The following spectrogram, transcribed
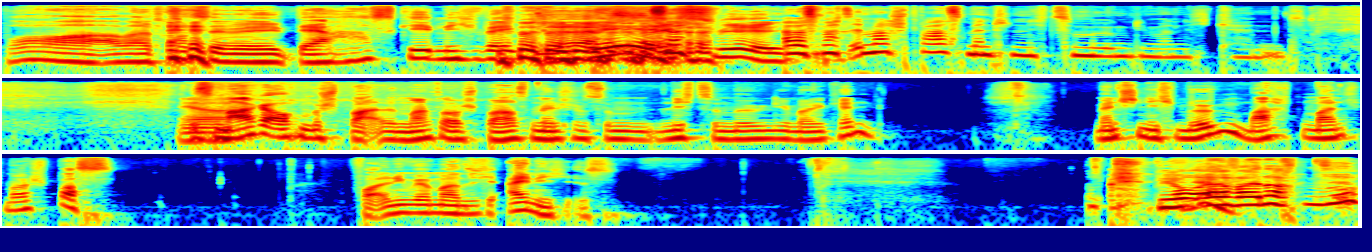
Boah, aber trotzdem, der Hass geht nicht weg. Ne? Nee. Das ist schwierig. Aber es macht immer Spaß, Menschen nicht zu mögen, die man nicht kennt. Es mag auch macht auch Spaß, Menschen zum, nicht zu mögen, die man kennt. Menschen nicht mögen, macht manchmal Spaß. Vor allen Dingen, wenn man sich einig ist. Wie war euer Weihnachten so?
